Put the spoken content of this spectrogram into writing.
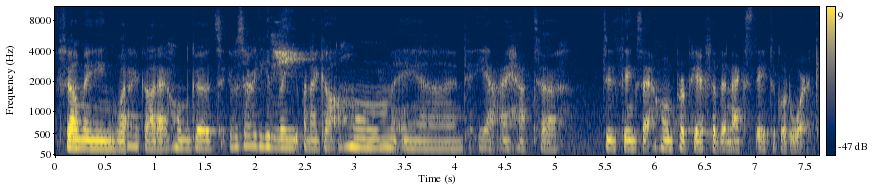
filming what I got at Home Goods. It was already late when I got home and yeah, I had to do things at home, prepare for the next day to go to work.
